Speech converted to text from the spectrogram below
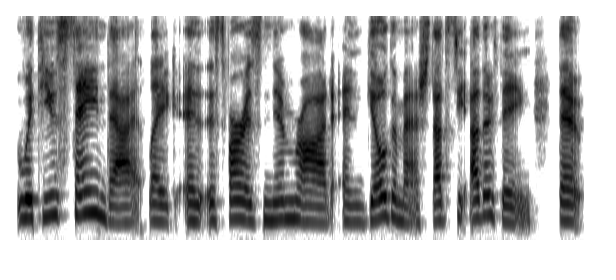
with you saying that, like as far as Nimrod and Gilgamesh, that's the other thing that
